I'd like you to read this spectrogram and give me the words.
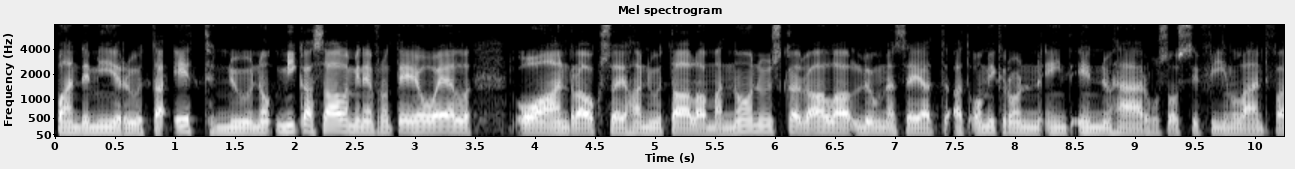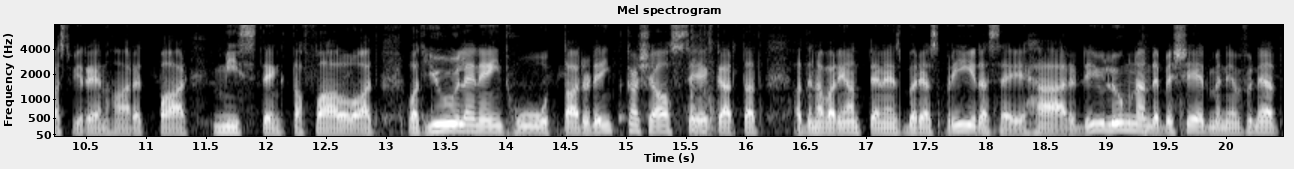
pandemiruta ett nu. No, Mika Salminen från THL och andra också har nu talat om att no, nu ska alla lugna sig att, att omikron är inte ännu här hos oss i Finland fast vi redan har ett par misstänkta fall och att, och att julen är inte hotad och det är inte kanske alls säkert att, att den här varianten ens börjar sprida sig här. Det är ju lugnande besked men jag funderar att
